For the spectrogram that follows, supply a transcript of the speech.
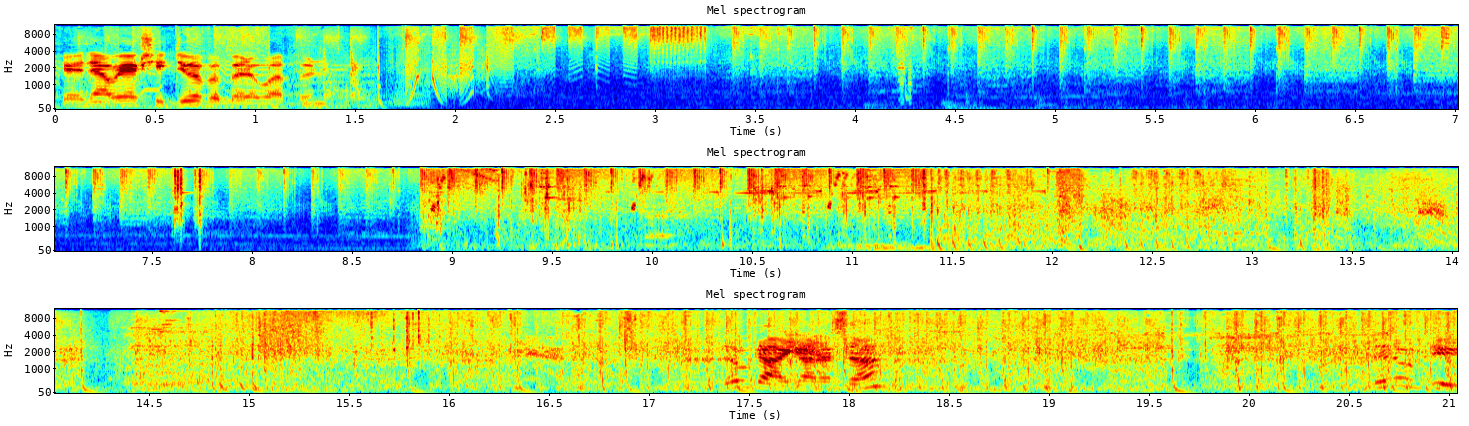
Okay, now we actually do have a better weapon. Guy got us, huh? Little dude.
